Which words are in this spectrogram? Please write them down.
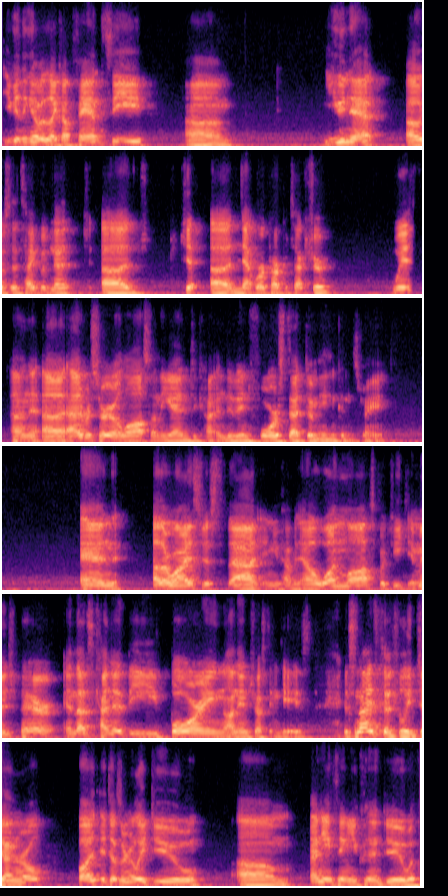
you can think of it like a fancy um, UNet, uh, which is a type of net, uh, uh, network architecture with an uh, adversarial loss on the end to kind of enforce that domain constraint. And otherwise, just that, and you have an L1 loss for each image pair, and that's kind of the boring, uninteresting case. It's nice because it's really general, but it doesn't really do um, anything you couldn't do with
